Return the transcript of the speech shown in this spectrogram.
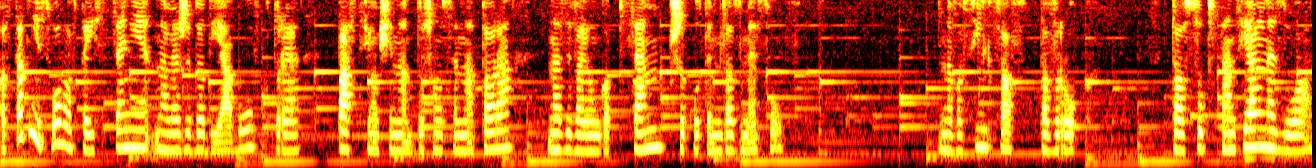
Ostatnie słowo w tej scenie należy do diabłów, które pastwią się nad duszą senatora, nazywają go psem przykutym do zmysłów. Nowosilcow to wróg, to substancjalne zło,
